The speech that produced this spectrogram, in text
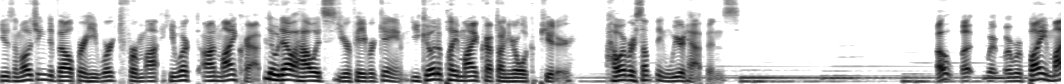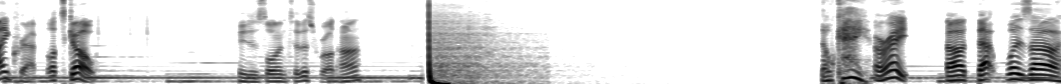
He was a Mojang developer. He worked for Mi- he worked on Minecraft. No doubt how it's your favorite game. You go to play Minecraft on your old computer. However, something weird happens. Oh, but we're, we're playing Minecraft. Let's go. We just go into this world, huh? Okay. All right. Uh, that was uh,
